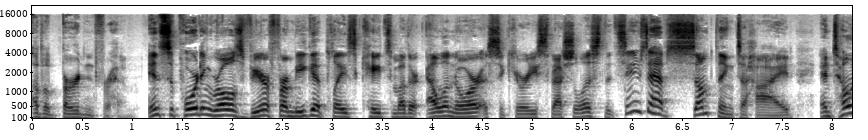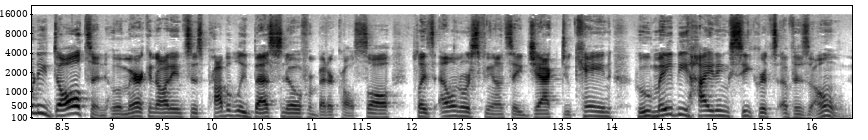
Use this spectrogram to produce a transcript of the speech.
of a burden for him. In supporting roles, Vera Farmiga plays Kate's mother, Eleanor, a security specialist that seems to have something to hide, and Tony Dalton, who American audiences probably best know from Better Call Saul, plays Eleanor's fiance, Jack Duquesne, who may be hiding secrets of his own.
